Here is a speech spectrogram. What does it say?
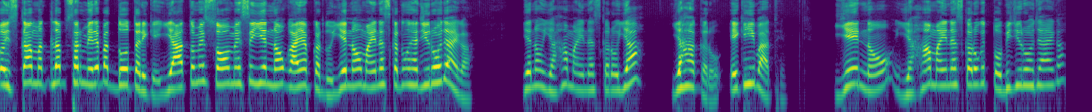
तो इसका मतलब सर मेरे पास दो तरीके। या तो मैं सौ में से ये नौ गायब कर दूँ, ये नौ माइनस कर दूँ ज़ीरो हो जाएगा। ये नौ यहाँ माइनस करो या यहाँ करो, एक ही बात है। ये नौ यहाँ माइनस करोगे तो भी ज़ीरो हो जाएगा।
